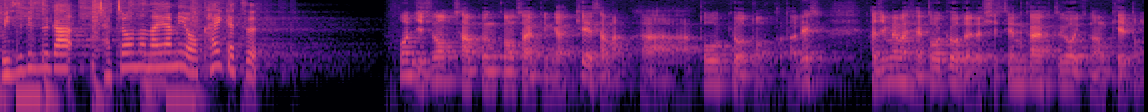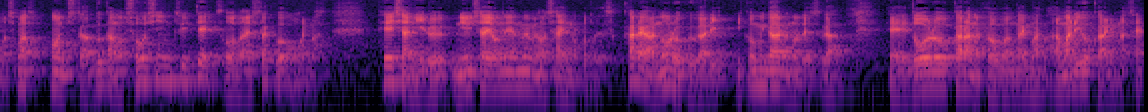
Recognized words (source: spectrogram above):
w i z b i z が社長の悩みを解決本日の3分コンサルティングは K 様あ東京都の方です。はじめまして東京都でシステム開発業を営む K と申します。本日は部下の昇進について相談したく思います。弊社にいる入社4年目の社員のことです。彼は能力があり見込みがあるのですが、えー、同僚からの評判が今あまり良くありません。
